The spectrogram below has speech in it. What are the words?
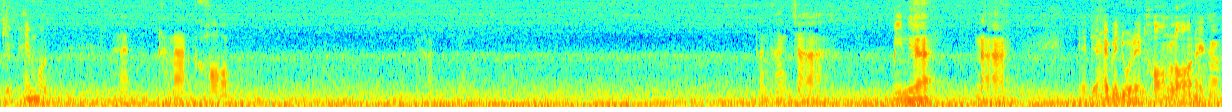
เก็บให้หมดนะฮะขนาดขอบค่อนข้างจะมีเนื้อหนา เดี๋ยวให้ไปดูในท้องล้อหน่อยครับ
